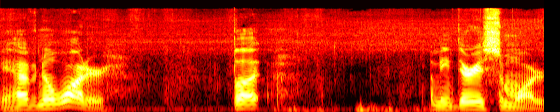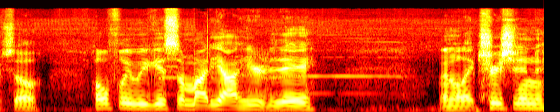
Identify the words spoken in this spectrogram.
we have no water. But, I mean, there is some water. So hopefully we get somebody out here today, an electrician,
